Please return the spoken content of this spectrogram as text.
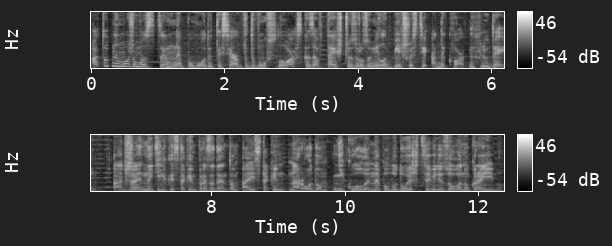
А тут не можемо з цим не погодитися. В двох словах сказав те, що зрозуміло більшості адекватних людей. Адже не тільки з таким президентом, а й з таким народом ніколи не побудуєш цивілізовану країну.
